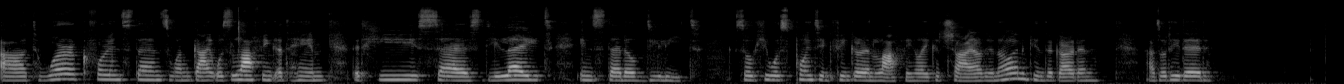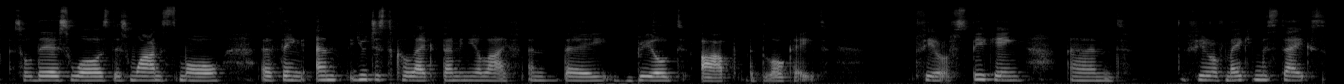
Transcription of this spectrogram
at work, for instance, one guy was laughing at him that he says delete instead of delete. So he was pointing finger and laughing like a child, you know, in kindergarten. That's what he did. So this was this one small uh, thing, and you just collect them in your life, and they build up the blockade, fear of speaking, and fear of making mistakes,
